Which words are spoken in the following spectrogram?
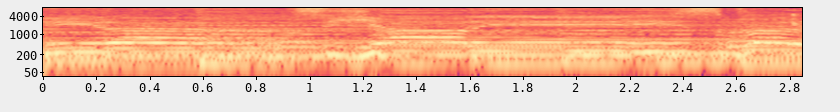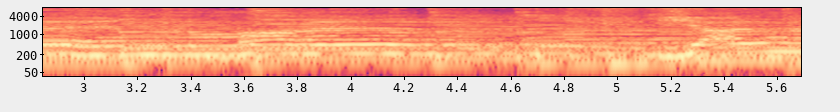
wieder sich ja dies für den Morgen, Jan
